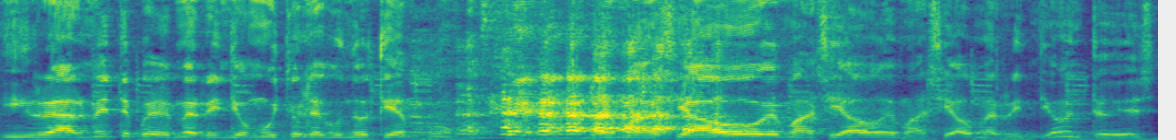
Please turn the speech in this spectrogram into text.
y, y realmente pues me rindió mucho el segundo tiempo. demasiado, demasiado, demasiado me rindió, entonces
